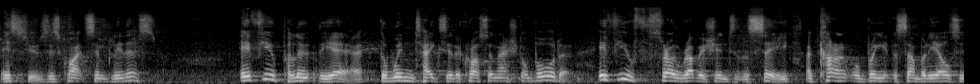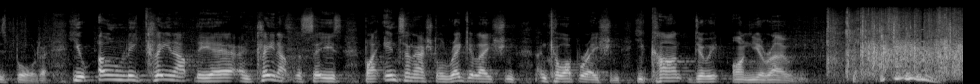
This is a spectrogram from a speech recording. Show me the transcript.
issues is quite simply this. If you pollute the air, the wind takes it across a national border. If you throw rubbish into the sea, a current will bring it to somebody else's border. You only clean up the air and clean up the seas by international regulation and cooperation. You can't do it on your own.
